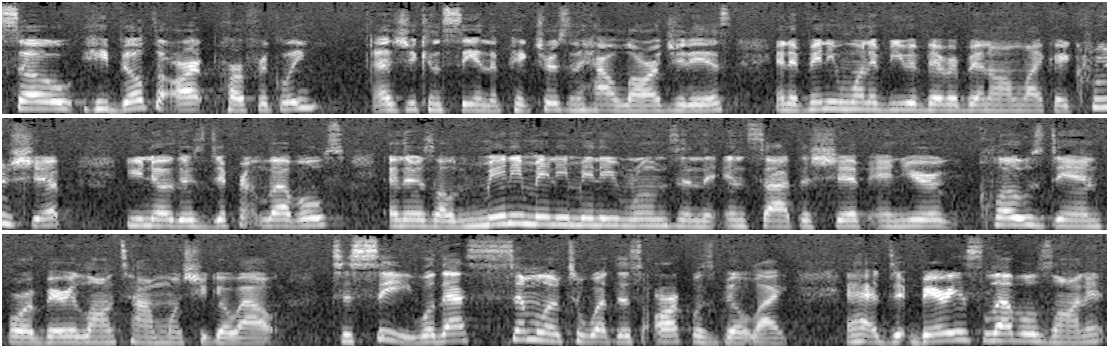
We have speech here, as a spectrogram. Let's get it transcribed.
So he built the ark perfectly, as you can see in the pictures and how large it is. And if any one of you have ever been on like a cruise ship, you know there's different levels and there's a many, many, many rooms in the inside the ship, and you're closed in for a very long time once you go out to sea. Well, that's similar to what this ark was built like. It had various levels on it.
